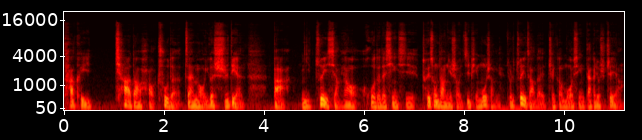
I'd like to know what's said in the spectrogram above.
它可以恰到好处的在某一个时点，把你最想要获得的信息推送到你手机屏幕上面。就是最早的这个模型大概就是这样。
